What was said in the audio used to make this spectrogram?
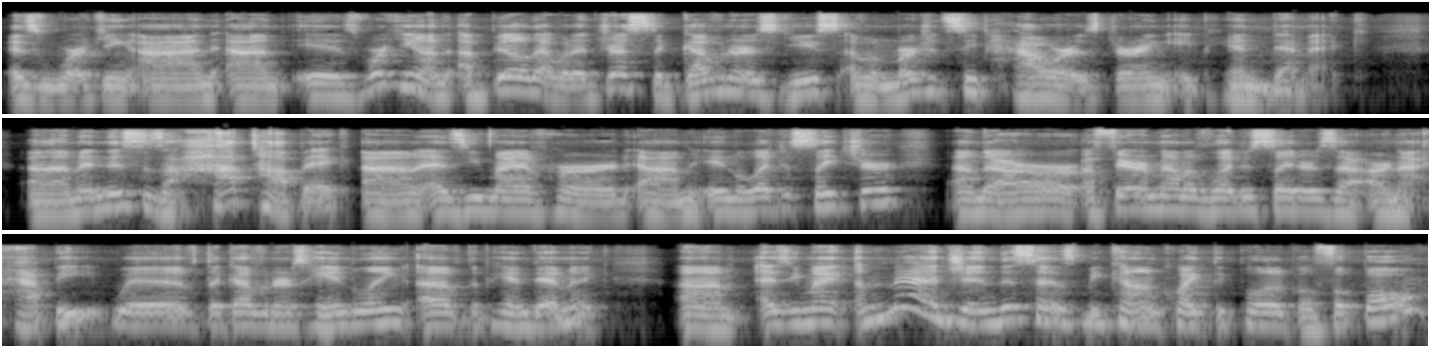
is working on um, is working on a bill that would address the governor's use of emergency powers during a pandemic. Um, and this is a hot topic, um, as you might have heard um, in the legislature. Um, there are a fair amount of legislators that are not happy with the governor's handling of the pandemic. Um, as you might imagine, this has become quite the political football.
